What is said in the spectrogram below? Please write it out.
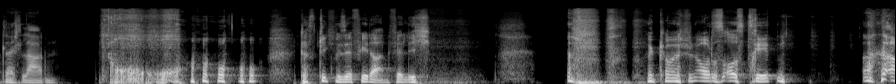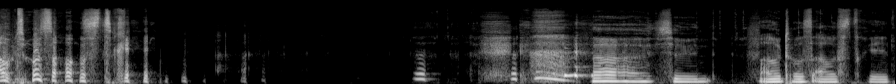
gleich laden. Das klingt mir sehr fehleranfällig. Dann kann man schön Autos austreten. Autos austreten. ah, schön. Autos austreten.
